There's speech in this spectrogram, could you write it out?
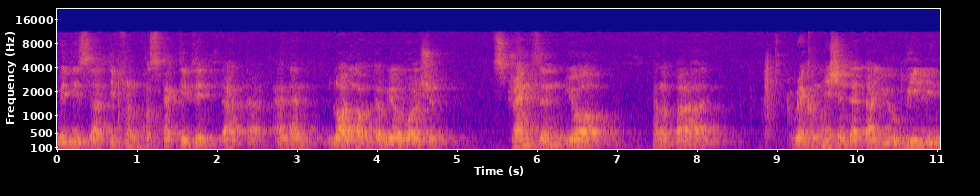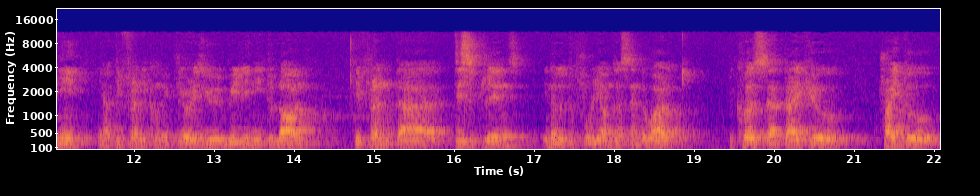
with these uh, different perspectives. In that, uh, and, and learning about the real world should strengthen your kind of uh, recognition that uh, you really need know, different economic theories. You really need to learn different disciplines in order to fully understand the world. Because if you try to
